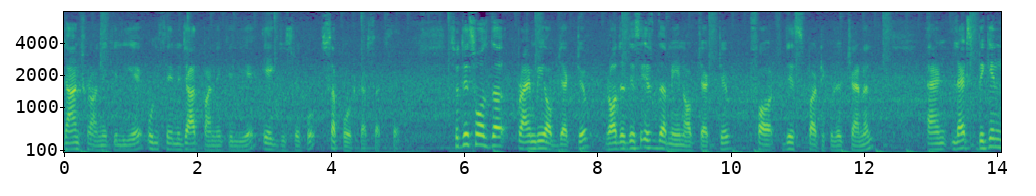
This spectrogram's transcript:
جان چھڑانے کے لیے، ان سے نجات پانے کے لیے ایک دوسرے کو سپورٹ کر سکتے so this was the primary objective rather this is the main objective for this particular channel and let's begin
